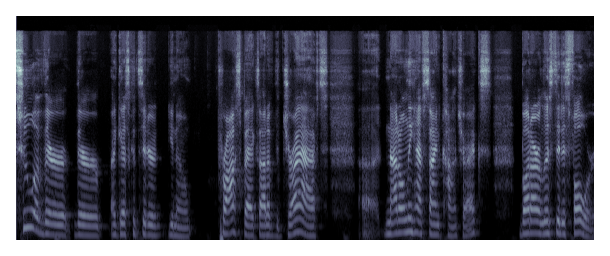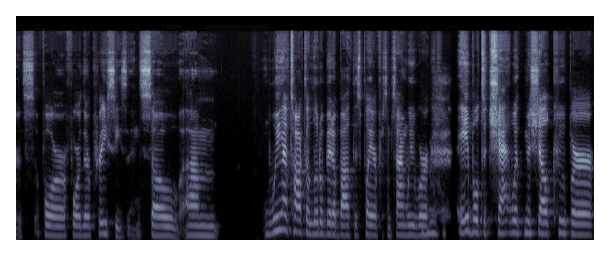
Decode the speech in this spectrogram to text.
two of their their I guess considered you know prospects out of the draft uh, not only have signed contracts but are listed as forwards for for their preseason. So um, we have talked a little bit about this player for some time. We were Mhm. able to chat with Michelle Cooper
